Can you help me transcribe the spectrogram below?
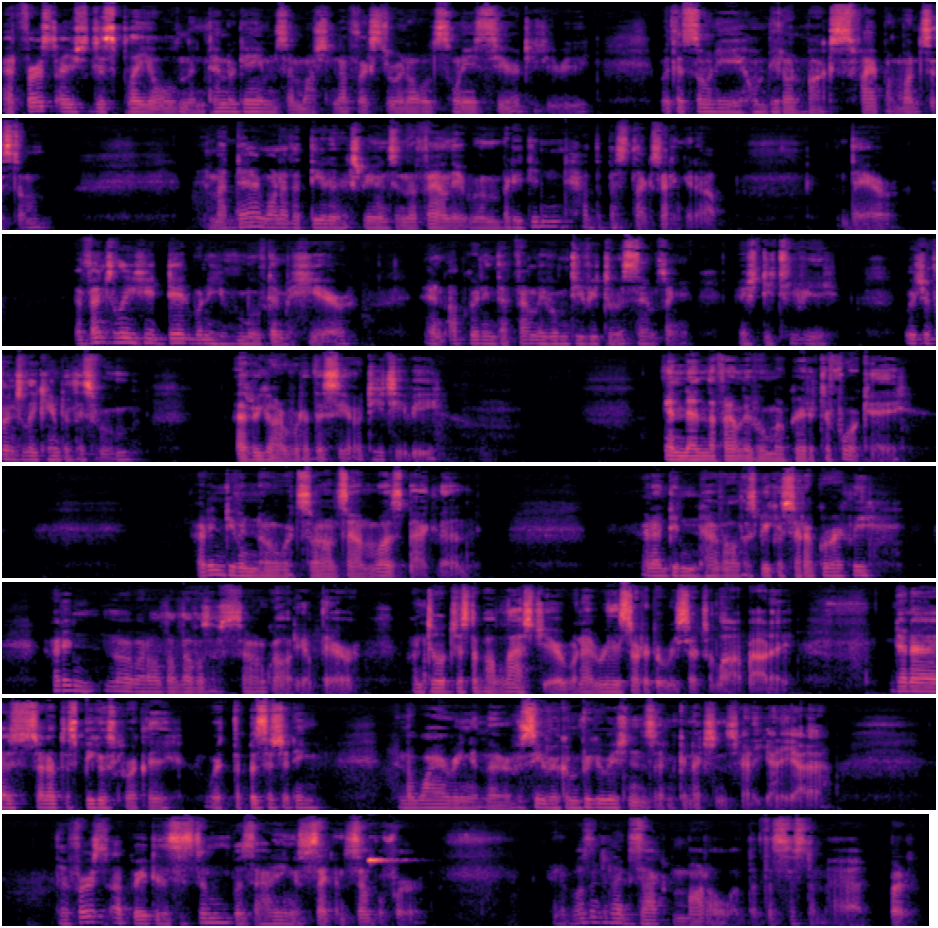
At first, I used to just play old Nintendo games and watch Netflix through an old Sony CRT TV with a Sony Home Theater Box 5.1 system. And my dad wanted a theater experience in the family room, but he didn't have the best luck setting it up there. Eventually, he did when he moved him here and upgrading the family room TV to a Samsung HD TV, which eventually came to this room as we got rid of the CRT TV. And then the family room upgraded to 4K. I didn't even know what surround sound was back then. And I didn't have all the speakers set up correctly. I didn't know about all the levels of sound quality up there until just about last year when I really started to research a lot about it. Then I set up the speakers correctly with the positioning and the wiring and the receiver configurations and connections, yada yada yada. The first upgrade to the system was adding a second subwoofer. And it wasn't an exact model that the system had, but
